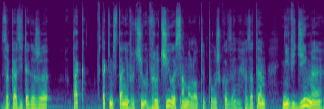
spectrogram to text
z okazji tego, że tak takim stanie wróciły, wróciły samoloty po uszkodzeniach. A zatem nie widzimy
